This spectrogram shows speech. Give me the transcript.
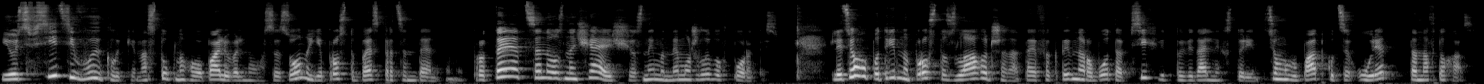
І ось всі ці виклики наступного опалювального сезону є просто безпрецедентними. Проте це не означає, що з ними неможливо впоратись. Для цього потрібна просто злагоджена та ефективна робота всіх відповідальних сторін. В цьому випадку це уряд та Нафтогаз.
